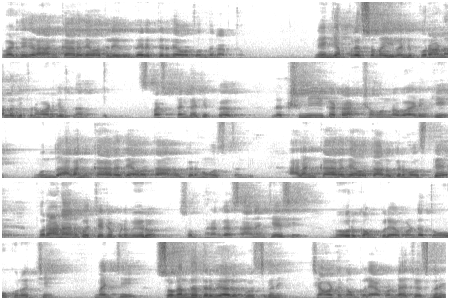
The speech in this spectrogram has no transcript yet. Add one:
వాడి దగ్గర అలంకార దేవత లేదు దరిద్ర దేవత ఉందని అర్థం. నేను చెప్పలేదు సుమ ఇవన్నీ పురాణాల్లో చెప్పిన వాడు చెప్తున్నాను. స్పష్టంగా చెప్పారు. లక్ష్మీ కటాక్షం ఉన్నవాడికి ముందు అలంకార దేవత అనుగ్రహం వస్తుంది. అలంకార దేవత అనుగ్రహం వస్తే పురాణానికి వచ్చేటప్పుడు మీరు శుభ్రంగా స్నానం చేసి నోరు కంపు లేకుండా తోముకుని వచ్చి మంచి సుగంధ ద్రవ్యాలు పూసుకుని చెమట కంపు లేకుండా చేసుకుని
